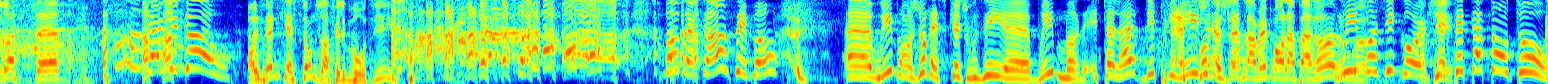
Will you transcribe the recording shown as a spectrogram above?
Procède. There you go! On dirait une question de Jean-Philippe Vautier. Bon, d'accord, c'est bon. Euh, oui, bonjour. Est-ce que je vous ai. euh, oui, t'as l'air déprimé. Est-ce qu'il faut que je lève la main pour avoir la parole? Oui, ou, euh? vas-y, Gorgeous. OK. C'est à ton tour.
